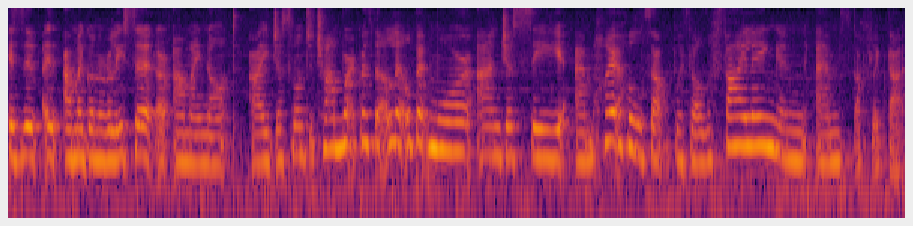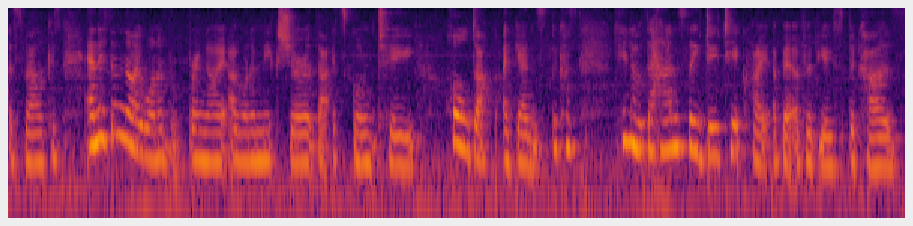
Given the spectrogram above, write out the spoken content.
is it am I going to release it or am I not? I just want to try and work with it a little bit more and just see um, how it holds up with all the filing and um, stuff like that as well because anything that I want to bring out I want to make sure that it's going to hold up against because you know the hands they do take quite a bit of abuse because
